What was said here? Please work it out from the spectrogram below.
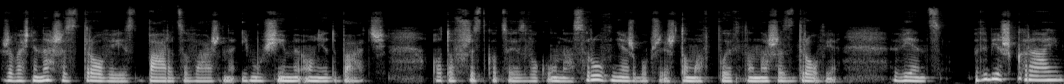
że właśnie nasze zdrowie jest bardzo ważne i musimy o nie dbać. O to wszystko, co jest wokół nas również, bo przecież to ma wpływ na nasze zdrowie. Więc wybierz kraj,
